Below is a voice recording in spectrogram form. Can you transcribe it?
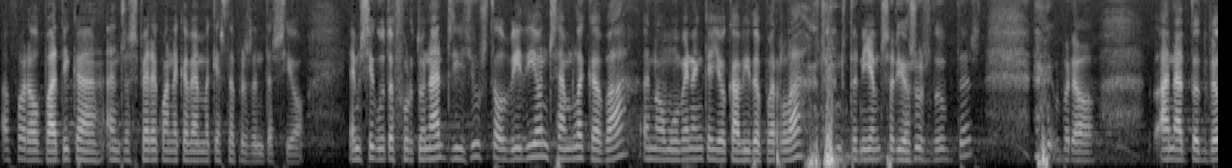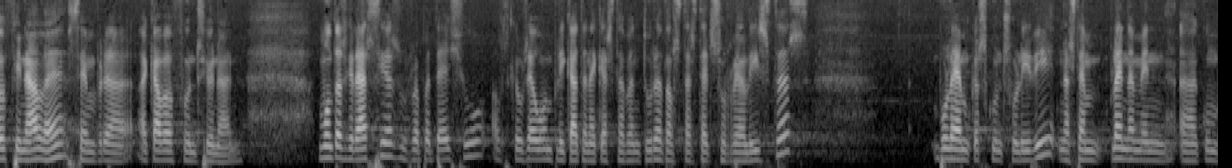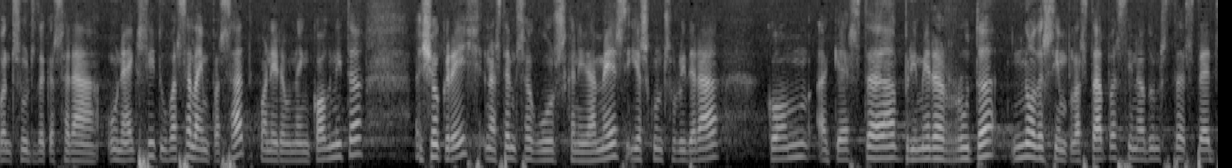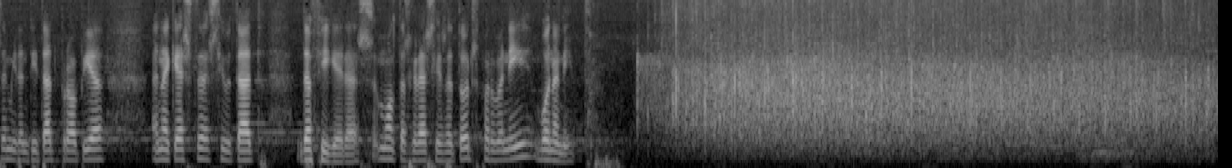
a fora al pati que ens espera quan acabem aquesta presentació. Hem sigut afortunats i just el vídeo em sembla que va en el moment en què jo acabi de parlar, teníem seriosos dubtes, però ha anat tot bé al final, eh? sempre acaba funcionant. Moltes gràcies, us repeteixo, els que us heu implicat en aquesta aventura dels tastets surrealistes, volem que es consolidi, n'estem plenament eh, convençuts de que serà un èxit. Ho va ser l'any passat, quan era una incògnita. Això creix, n'estem segurs que anirà més i es consolidarà com aquesta primera ruta, no de simples tapes, sinó d'uns tastets amb identitat pròpia en aquesta ciutat de Figueres. Moltes gràcies a tots per venir. Bona nit.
